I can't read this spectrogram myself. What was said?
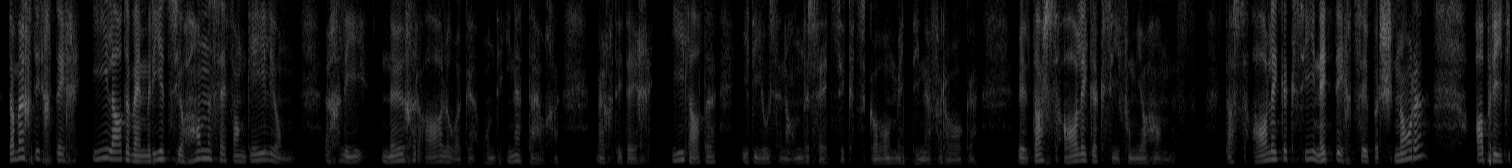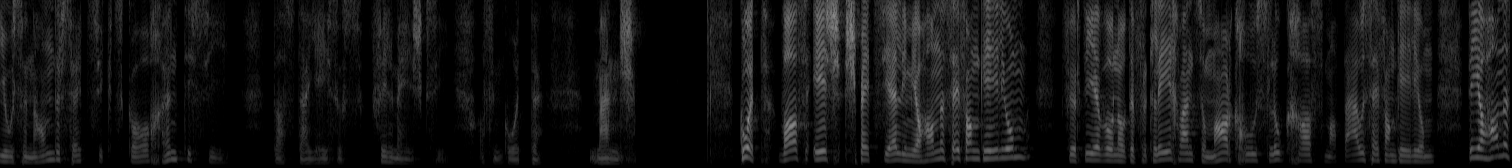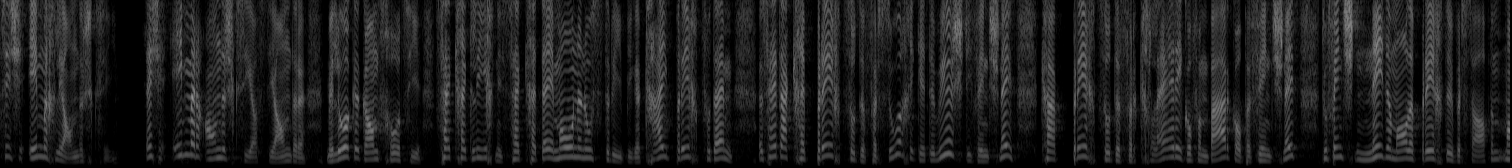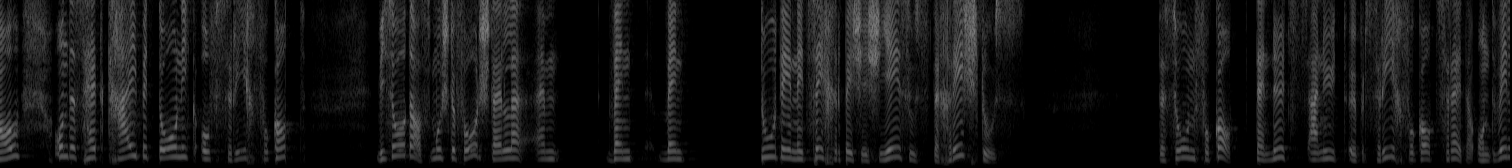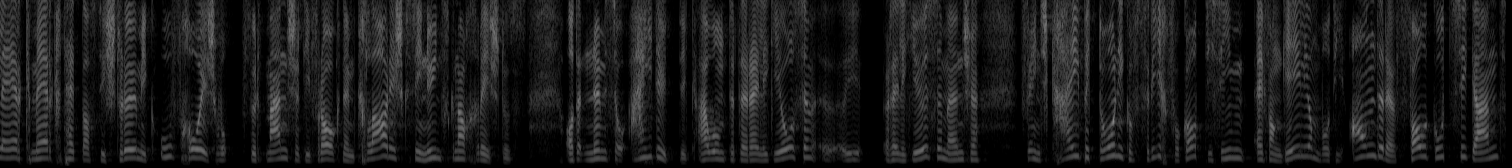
Da möchte ich dich einladen, wenn wir jetzt Johannes Evangelium ein bisschen näher anschauen und eintauchen, möchte ich dich einladen, in die Auseinandersetzung zu gehen mit deinen Fragen. Weil das war das Anliegen von Johannes. Das war das Anliegen, nicht dich zu überschnorren, aber in die Auseinandersetzung zu gehen, könnte es sein, dass der Jesus viel mehr war als ein guter Mensch. Gut, was ist speziell im Johannesevangelium? Für die, die noch den Vergleich wollen zum Markus, Lukas, Matthäus Evangelium. Der Johannes war immer etwas anders. Er war immer anders als die anderen. Wir schauen ganz kurz hier. Es hat kein Gleichnis, es hat keine Dämonenaustreibungen, kein Bericht von dem. Es hat auch keinen Bericht zu der Versuchung in der Wüste, findest du nicht. Kein Bericht zu der Verklärung auf dem Berg oben, findest du nicht. Du findest nicht einmal einen Bericht über das Abendmahl. Und es hat keine Betonung auf das Reich von Gott. Wieso das? Du musst dir vorstellen, ähm, wenn, wenn du dir nicht sicher bist, ist Jesus der Christus, der Sohn von Gott, dann nützt es auch nichts, über das Reich von Gott zu reden. Und weil er gemerkt hat, dass die Strömung aufgekommen ist, wo für die Menschen die Frage nicht mehr klar war, 90 nach Christus, oder nicht mehr so eindeutig, auch unter den religiösen, äh, religiösen Menschen, findest du keine Betonung auf das Reich von Gott in seinem Evangelium, wo die anderen voll gut sind,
